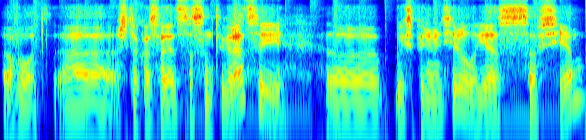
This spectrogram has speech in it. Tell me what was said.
Вот. А что касается с интеграцией, э, экспериментировал я совсем,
